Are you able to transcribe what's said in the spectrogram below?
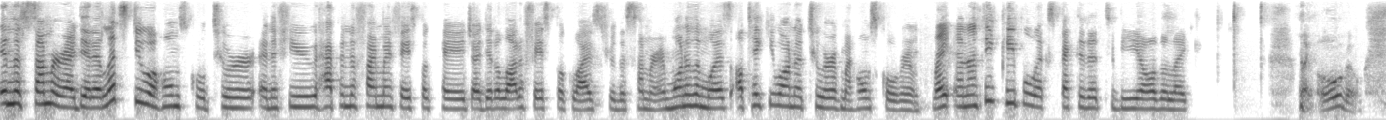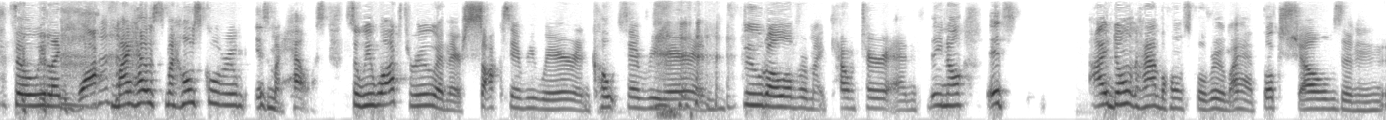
in the summer I did a let's do a homeschool tour. And if you happen to find my Facebook page, I did a lot of Facebook lives through the summer. And one of them was I'll take you on a tour of my homeschool room, right? And I think people expected it to be all the like like oh no so we like walk my house my homeschool room is my house so we walk through and there's socks everywhere and coats everywhere and food all over my counter and you know it's I don't have a homeschool room. I have books, shelves, and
